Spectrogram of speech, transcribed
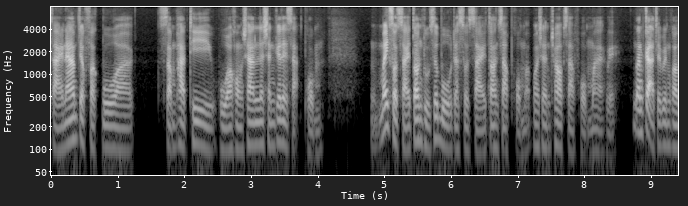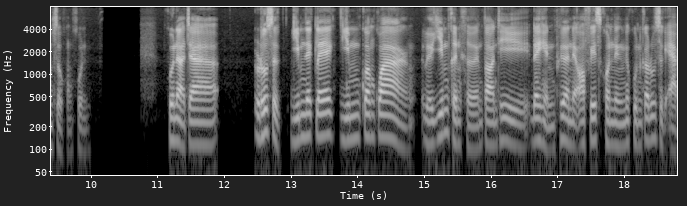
สายน้ำจากฝักบัว สัมผัสที่หัวของฉัน และฉันก็ได้สระผม ไม่สดใสตอนถูสบู่แต่สดใสตอนสระผมเพราะฉันชอบสระผมมากเลย นั่นก็อาจจะเป็นความสุขของคุณ คุณอาจจะรู้สึกยิ้มเล็ก ๆ ยิ้มกว้างๆ หรือยิ้มเขินๆ ตอนที่ได้เห็นเพื่อนในออฟฟิศคนหนึ่งแล้วคุณก็รู้สึกแอบ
